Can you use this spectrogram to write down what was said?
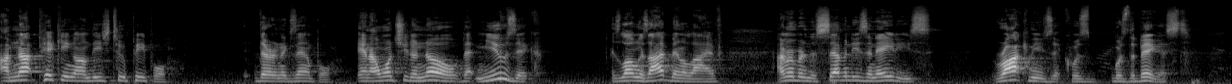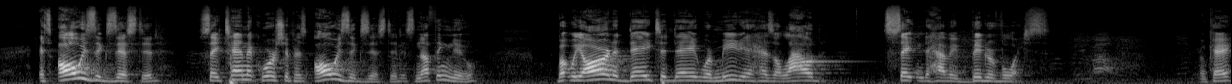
I'm not picking on these two people, they're an example. And I want you to know that music, as long as I've been alive, I remember in the 70s and 80s, rock music was, was the biggest. It's always existed. Satanic worship has always existed, it's nothing new. But we are in a day today where media has allowed Satan to have a bigger voice. Okay?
